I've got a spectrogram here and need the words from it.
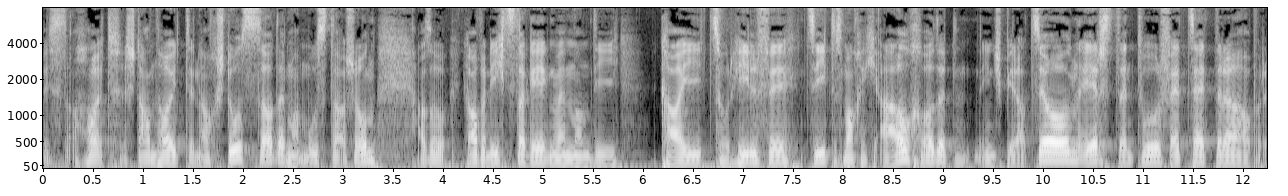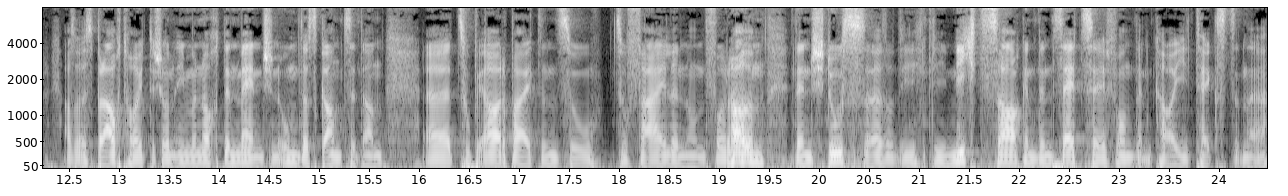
ist Stand heute nach Stuss, oder? Man muss da schon, also ich habe nichts dagegen, wenn man die KI zur Hilfe zieht, das mache ich auch, oder? Inspiration, Erstentwurf etc. Aber also es braucht heute schon immer noch den Menschen, um das Ganze dann äh, zu bearbeiten, zu, zu feilen und vor allem den Stuss, also die, die nichtssagenden Sätze von den KI-Texten äh,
